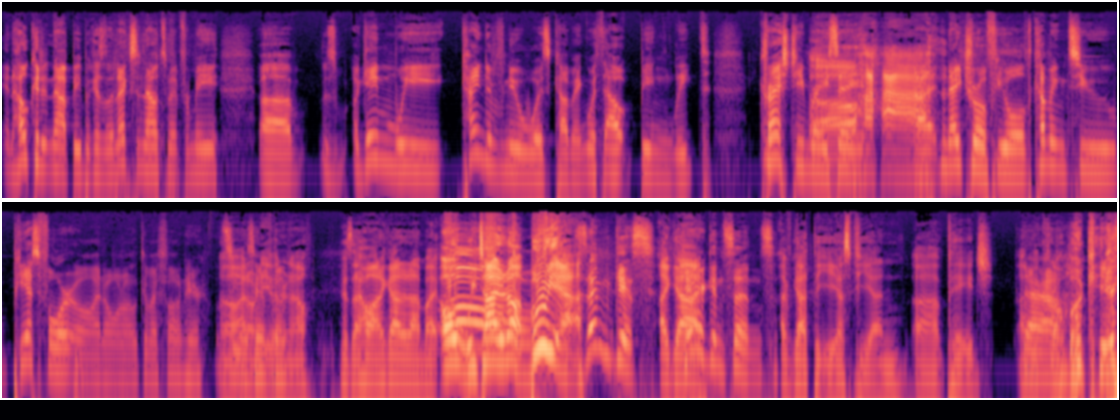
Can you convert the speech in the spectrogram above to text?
And how could it not be? Because the next announcement for me uh, was a game we kind of knew was coming without being leaked. Crash Team Racing, Oh, uh, nitro fueled, coming to PS4. Oh, I don't want to look at my phone here. Let's oh, see I what's don't either now because I, I got it on my. Oh, we tied it up. Oh, Booyah! Zemgus I got. Girgensons. I've got the ESPN uh, page on Yeah. my Chromebook here.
